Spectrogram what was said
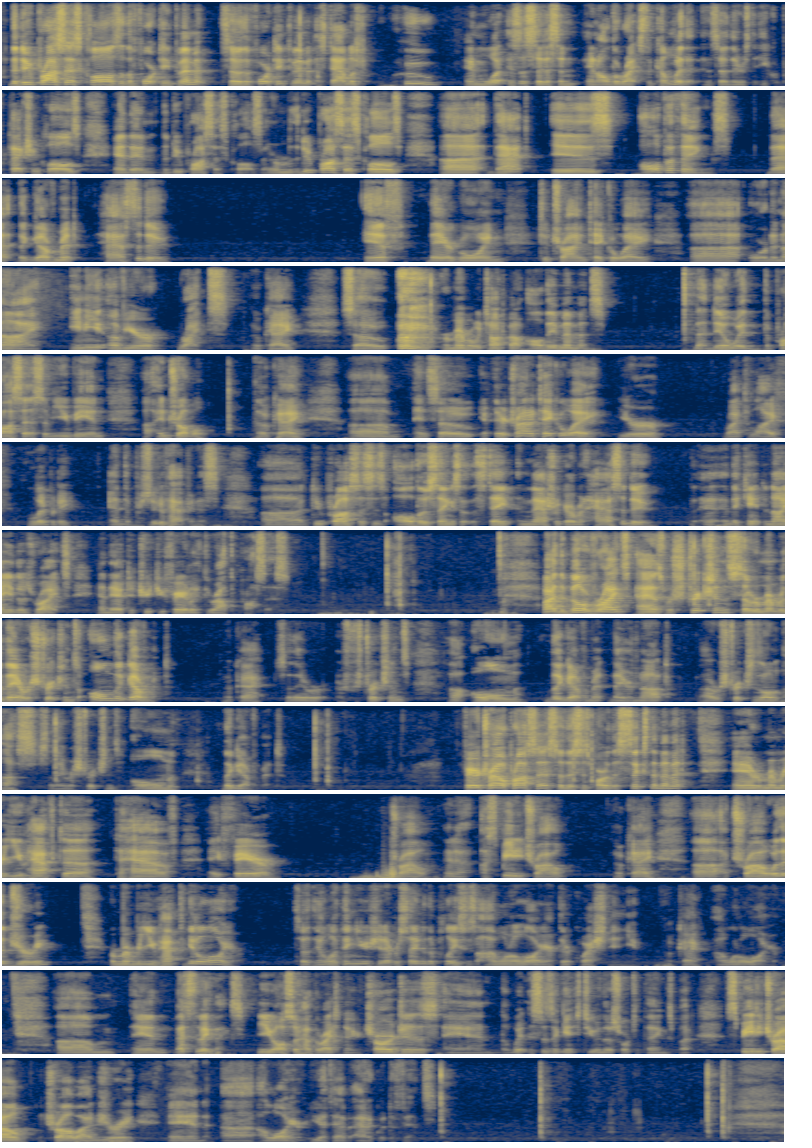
The due process clause of the 14th Amendment. So the 14th Amendment established who and what is a citizen and all the rights that come with it. And so there's the equal protection clause and then the due process clause. And remember, the due process clause, uh, that is all the things that the government has to do if they are going to try and take away uh, or deny any of your rights. Okay. So remember, we talked about all the amendments that deal with the process of you being uh, in trouble. Okay. Um, and so if they're trying to take away your right to life, liberty, and the pursuit of happiness, uh, due process is all those things that the state and the national government has to do, and they can't deny you those rights, and they have to treat you fairly throughout the process. All right, the Bill of Rights as restrictions. So remember, they are restrictions on the government. Okay, so they were restrictions uh, on the government. They are not uh, restrictions on us. So they are restrictions on the government. Fair trial process. So this is part of the Sixth Amendment, and remember, you have to to have a fair trial and a, a speedy trial. Okay, uh, a trial with a jury. Remember, you have to get a lawyer. So the only thing you should ever say to the police is, "I want a lawyer." If they're questioning you, okay, I want a lawyer. Um, and that's the big things. You also have the right to know your charges and the witnesses against you and those sorts of things. But speedy trial, trial by a jury, and uh, a lawyer. You have to have adequate defense.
